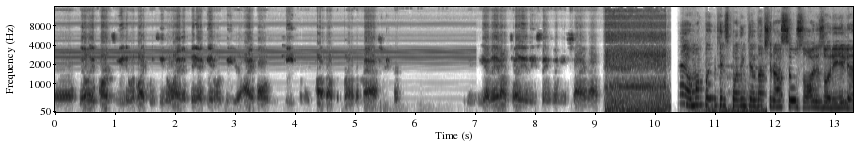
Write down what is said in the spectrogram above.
Uh, the only parts of you that would likely see the light of day again would be your eyeballs and teeth when they pop out the front of the mask. yeah, they don't tell you these things when you sign up. É uma coisa que eles podem tentar tirar seus olhos, orelha,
